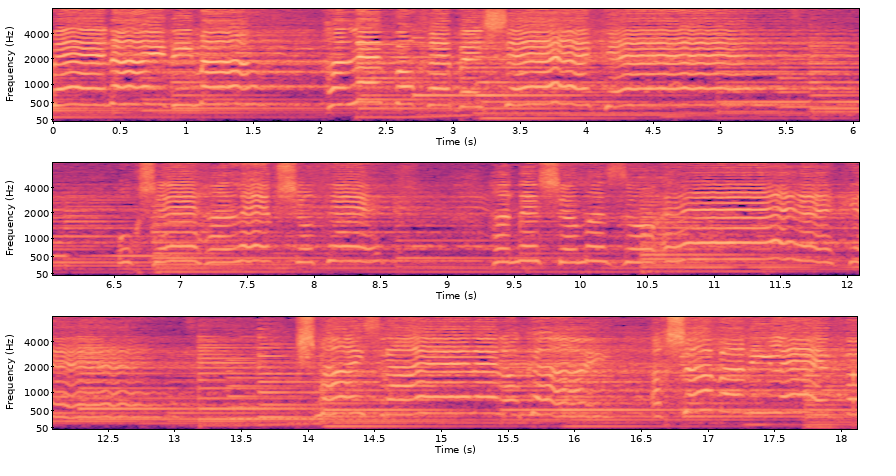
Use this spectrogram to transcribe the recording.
בעיניי דמעה, הלב בוכה בשקט, וכשהלב שותק, הנשמה זועקת. עכשיו אני לבד.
